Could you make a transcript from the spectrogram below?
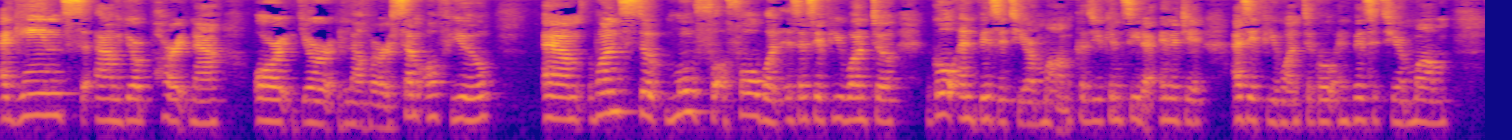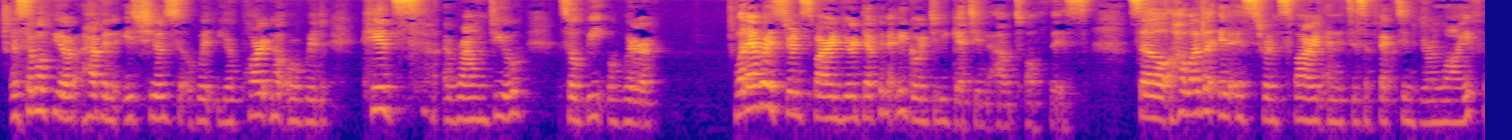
against um, your partner or your lover. Some of you um, wants to move forward is as if you want to go and visit your mom because you can see that energy as if you want to go and visit your mom. And some of you are having issues with your partner or with kids around you. So be aware. Whatever is transpiring, you're definitely going to be getting out of this. So however it is transpiring and it is affecting your life,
